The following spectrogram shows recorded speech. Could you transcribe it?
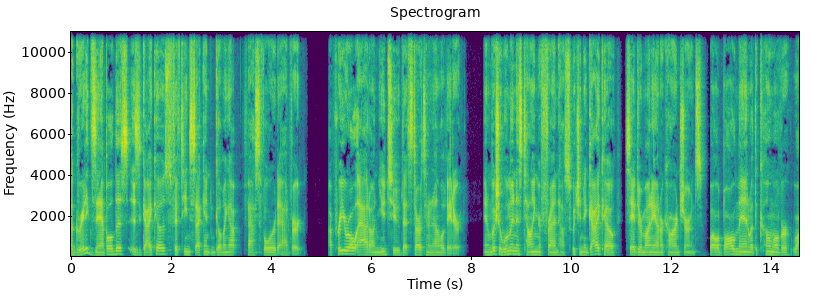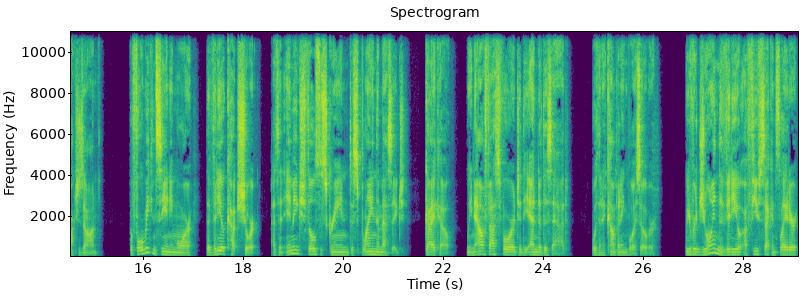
A great example of this is Geico's 15 second going up fast forward advert, a pre roll ad on YouTube that starts in an elevator, in which a woman is telling her friend how switching to Geico saved her money on her car insurance, while a bald man with a comb over watches on. Before we can see any more, the video cuts short as an image fills the screen displaying the message Geico, we now fast forward to the end of this ad, with an accompanying voiceover. We rejoin the video a few seconds later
